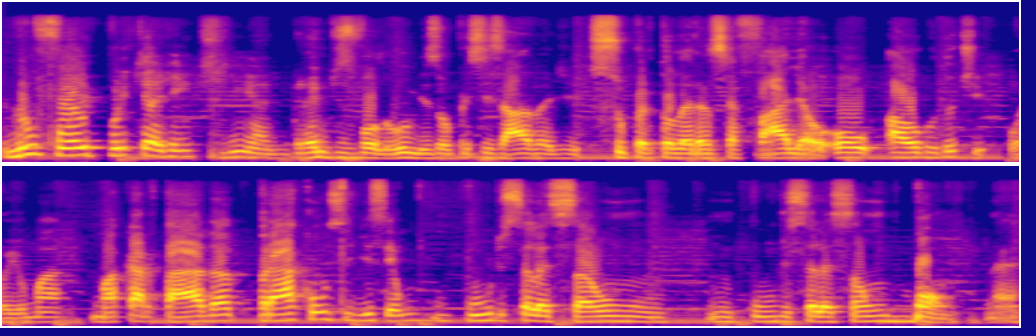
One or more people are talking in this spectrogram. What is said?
Não foi porque a gente tinha grandes volumes ou precisava de super tolerância falha ou algo do tipo. Foi uma, uma cartada para conseguir ser um pool de seleção um pool de seleção bom, né?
